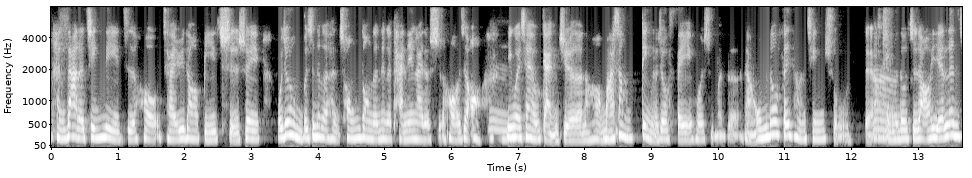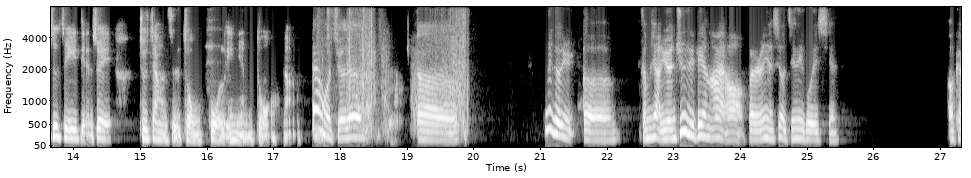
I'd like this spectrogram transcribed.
很大的经历之后才遇到彼此，所以我觉得我们不是那个很冲动的那个谈恋爱的时候，就哦，因为现在有感觉了，然后马上定了就飞或什么的，这样我们都非常清楚，对啊，我们都知道，也认知这一点，所以就这样子走过了一年多，这样。但我觉得，呃，那个呃，怎么讲，远距离恋爱啊，本人也是有经历过一些。OK，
